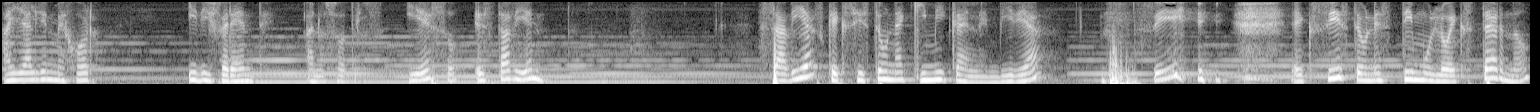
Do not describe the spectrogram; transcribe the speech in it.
hay alguien mejor y diferente a nosotros. Y eso está bien. ¿Sabías que existe una química en la envidia? sí, existe un estímulo externo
